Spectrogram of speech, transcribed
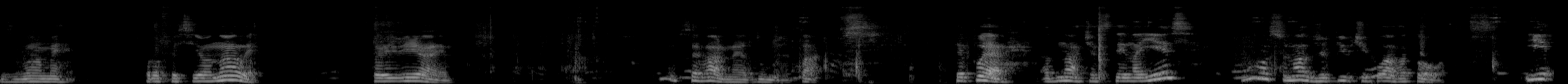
з вами професіонали. Перевіряємо. Ну, все гарно, я думаю. Так. Тепер одна частина є. Ну, ось у нас вже пів чехла готово. І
